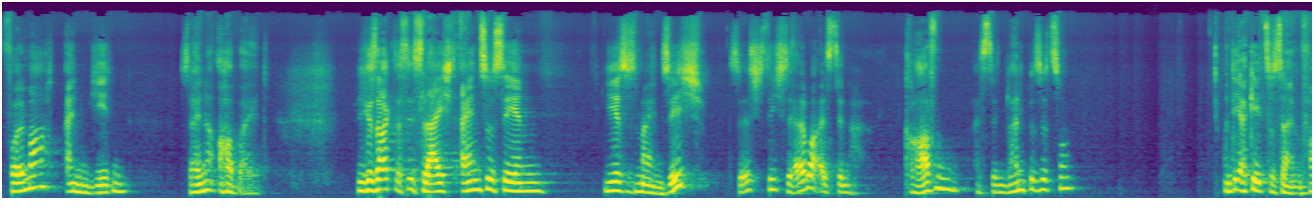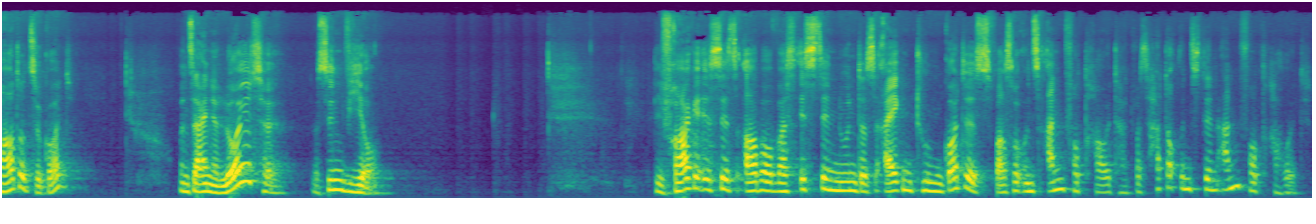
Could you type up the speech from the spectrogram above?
Vollmacht, einem jeden seine Arbeit. Wie gesagt, es ist leicht einzusehen, Jesus meint sich, sich selber als den Grafen, als den Landbesitzer. Und er geht zu seinem Vater, zu Gott. Und seine Leute, das sind wir. Die Frage ist jetzt aber, was ist denn nun das Eigentum Gottes, was er uns anvertraut hat? Was hat er uns denn anvertraut?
